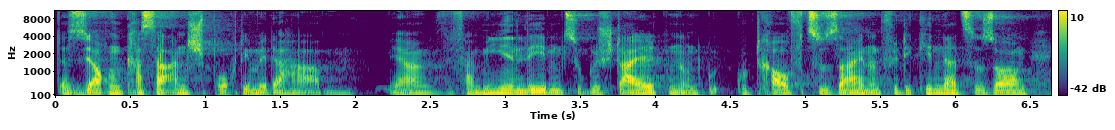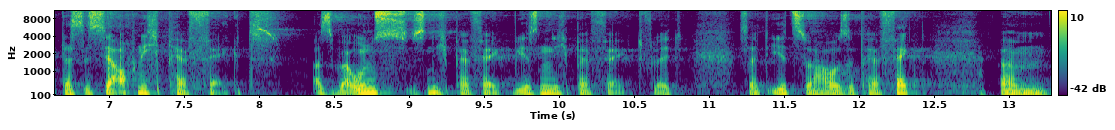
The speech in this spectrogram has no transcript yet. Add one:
das ist ja auch ein krasser Anspruch, den wir da haben. Ja, Familienleben zu gestalten und gut, drauf zu sein und für die Kinder zu sorgen, das ist ja auch nicht perfekt. Also bei uns ist nicht perfekt, wir sind nicht perfekt. Vielleicht seid ihr zu Hause perfekt. Ähm,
